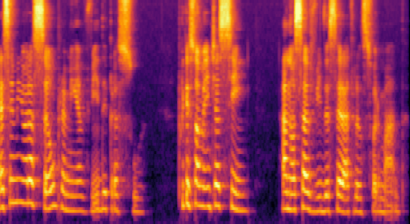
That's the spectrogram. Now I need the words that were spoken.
Essa é minha oração para a minha vida e para a sua, porque somente assim a nossa vida será transformada.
